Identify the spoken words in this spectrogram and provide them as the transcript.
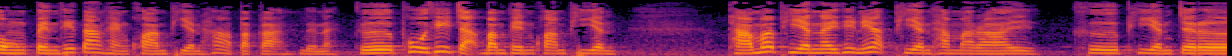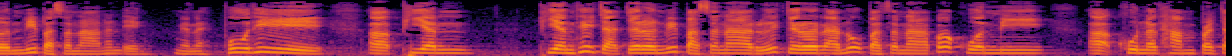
องค์เป็นที่ตั้งแห่งความเพียรห้าประการเลยนะคือผู้ที่จะบำเพ็ญความเพียร ถามว่าเพียรในที่นี้เพียรทำอะไร คือเพียรเจริญวิปัสสนานั่นเองเนี่ยนะผู้ที่เพียรเพียรที่จะเจริญวิปัสสนา หรือเจริญอนุปัสสนาก็ควรมี คุณธรรมประจ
